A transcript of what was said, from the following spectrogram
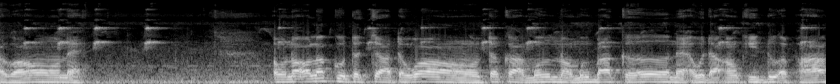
အကောင်နဲ့ ông nó là cụ tật trả tàu tất cả môn nó mưu ba cơ này ở đó ông kia đu ập phá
